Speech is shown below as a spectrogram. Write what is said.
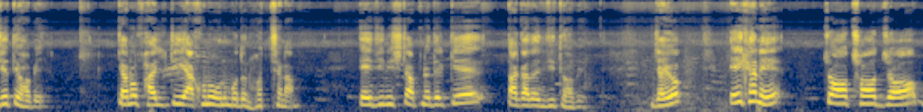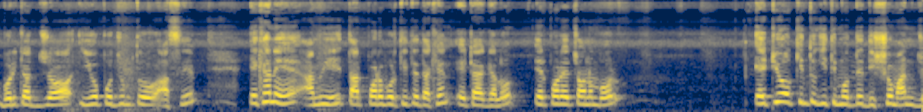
যেতে হবে। কেন ফাইলটি এখনও অনুমোদন হচ্ছে না? এই জিনিসটা আপনাদেরকে তাগাদা দিতে হবে। যাই হোক, এইখানে চ, ছ, জ, বরিকার জ, ইও পর্যন্ত আছে। এখানে আমি তার পরবর্তীতে দেখেন, এটা গেল। এরপরে চ নম্বর। এটিও কিন্তু ইতিমধ্যে দৃশ্যমান। জ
